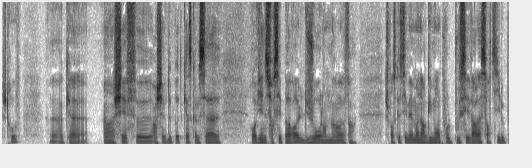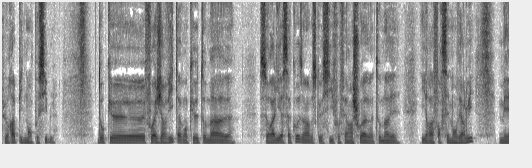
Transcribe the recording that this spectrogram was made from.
je trouve, un chef, euh, un chef de podcast comme ça euh, revienne sur ses paroles du jour au lendemain. Enfin, je pense que c'est même un argument pour le pousser vers la sortie le plus rapidement possible. Donc, il euh, faut agir vite avant que Thomas se rallie à sa cause, hein, parce que s'il faut faire un choix, Thomas ira forcément vers lui. Mais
